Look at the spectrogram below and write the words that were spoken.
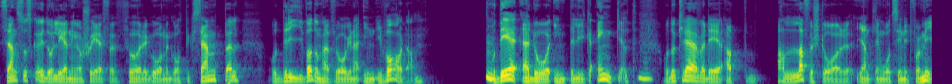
Sen så ska ju då ledning och chefer föregå med gott exempel och driva de här frågorna in i vardagen. Mm. Och det är då inte lika enkelt. Mm. Och då kräver det att alla förstår egentligen what's in it for me.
